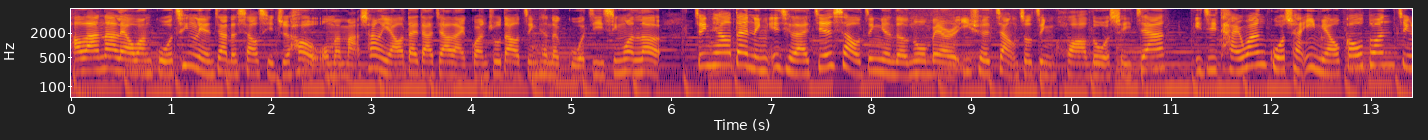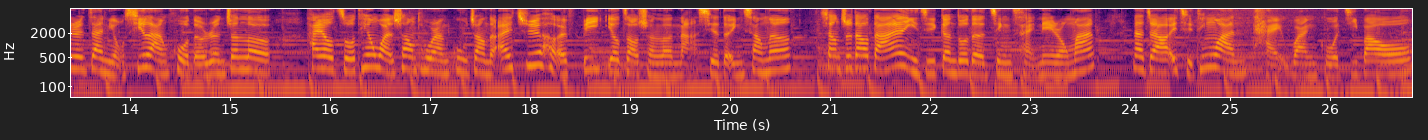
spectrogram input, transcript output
好啦，那聊完国庆连假的消息之后，我们马上也要带大家来关注到今天的国际新闻了。今天要带您一起来揭晓今年的诺贝尔医学奖究竟花落谁家，以及台湾国产疫苗高端近日在纽西兰获得认证了。还有昨天晚上突然故障的 IG 和 FB 又造成了哪些的影响呢？想知道答案以及更多的精彩内容吗？那就要一起听完台湾国际报哦。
